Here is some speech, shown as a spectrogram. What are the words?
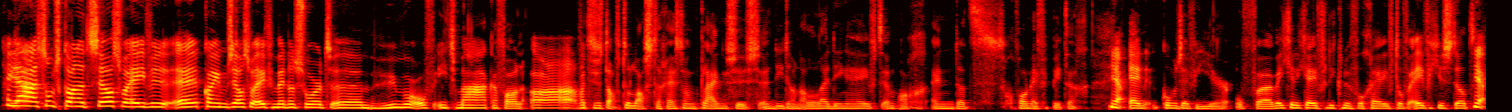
Nou ja, soms kan het zelfs wel even, eh, kan je hem zelfs wel even met een soort ehm, humor of iets maken van, ah, wat is het af en toe lastig, hè, zo'n kleine zus en die dan allerlei dingen heeft en mag en dat is gewoon even pittig. Ja. En kom eens even hier. Of eh, weet je dat je even die knuffel geeft of eventjes dat, Ja.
